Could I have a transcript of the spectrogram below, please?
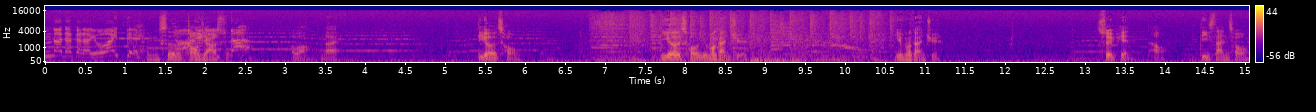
女だから弱いって红色高加索，好不好？来，第二抽， 第二抽有没有感觉？有没有感觉？碎片，好，第三抽，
